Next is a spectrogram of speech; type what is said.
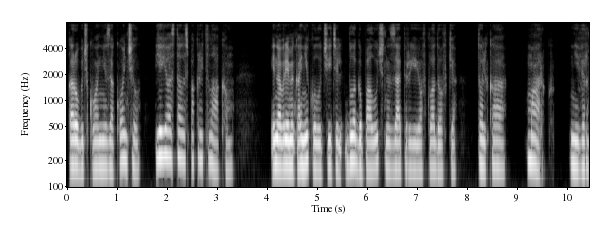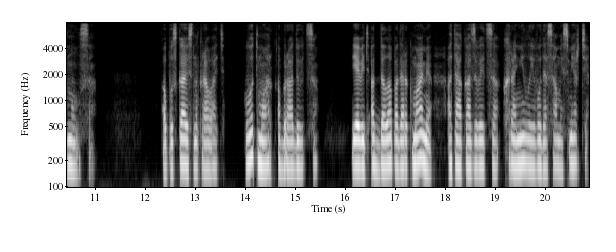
Коробочку он не закончил, ее осталось покрыть лаком. И на время каникул учитель благополучно запер ее в кладовке. Только Марк не вернулся. Опускаюсь на кровать. Вот Марк обрадуется. Я ведь отдала подарок маме, а та, оказывается, хранила его до самой смерти.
